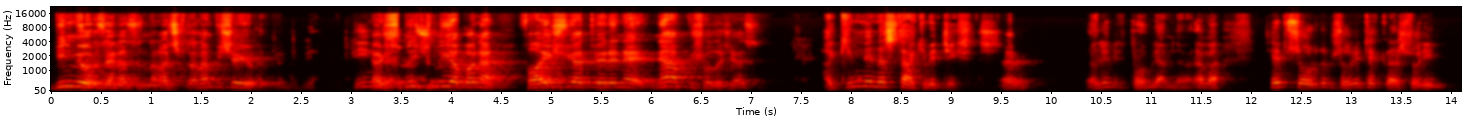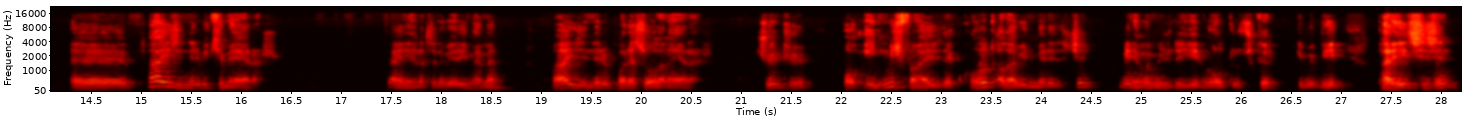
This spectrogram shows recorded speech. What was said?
Bilmiyoruz en azından açıklanan bir şey yok. Bilmiyorum. Ya şunu şunu yapana, faiz fiyat verene ne yapmış olacağız? Hakimle nasıl takip edeceksiniz? Evet. Öyle bir problem de var ama hep sorduğum soruyu tekrar sorayım. E, faiz indirimi kime yarar? Ben yanıtını vereyim hemen. Faiz indirimi parası olana yarar. Çünkü o inmiş faizde konut alabilmeniz için minimum yüzde yirmi, otuz, kırk gibi bir parayı sizin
